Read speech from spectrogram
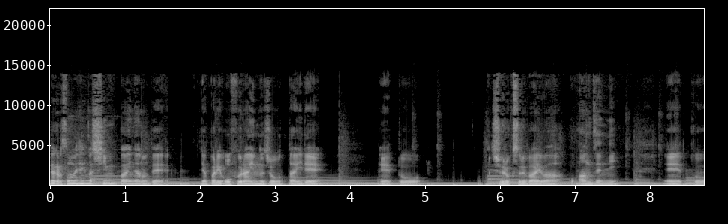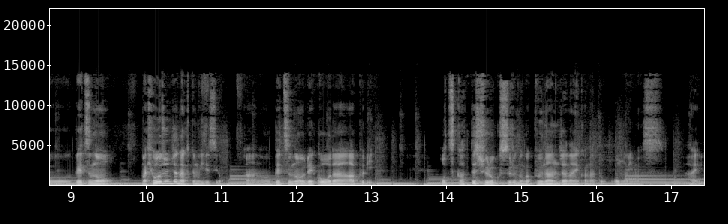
だからその辺が心配なので、やっぱりオフラインの状態で、えっ、ー、と、収録する場合は、安全に、えっ、ー、と、別の、まあ、標準じゃなくてもいいですよ。あの別のレコーダーアプリを使って収録するのが無難じゃないかなと思います。はい。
